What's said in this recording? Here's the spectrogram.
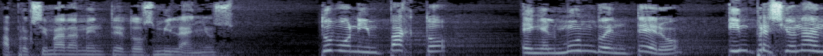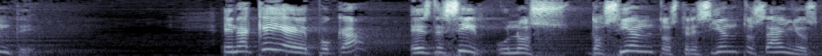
aproximadamente dos mil años, tuvo un impacto en el mundo entero impresionante. En aquella época, es decir, unos 200, 300 años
